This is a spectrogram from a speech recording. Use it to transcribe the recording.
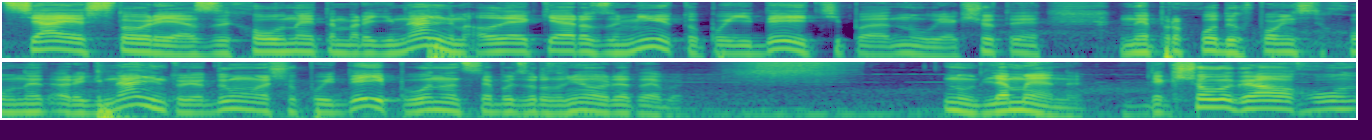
ця історія з Hollow Knight оригінальним, але як я розумію, то по ідеї, типа, ну, якщо ти не проходив повністю Hollow Knight оригінальний, то я думаю, що по ідеї повинно це бути зрозуміло для тебе. Ну, для мене. Якщо ви грали Hollow...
